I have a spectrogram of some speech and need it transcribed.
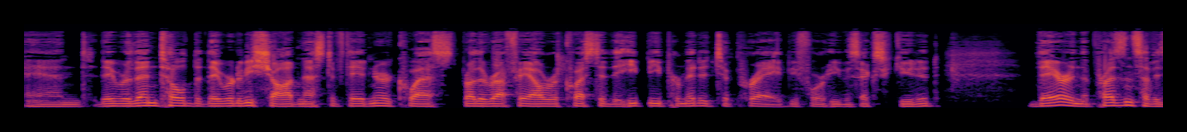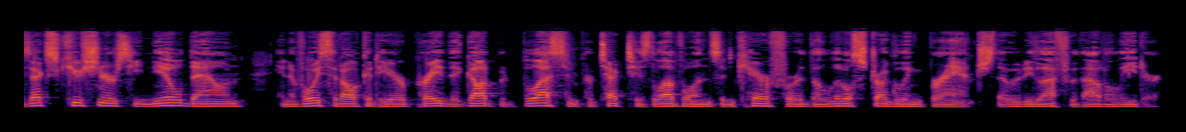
And they were then told that they were to be shod nest if they had any request. Brother Rafael requested that he be permitted to pray before he was executed. There, in the presence of his executioners, he kneeled down in a voice that all could hear, prayed that God would bless and protect his loved ones and care for the little struggling branch that would be left without a leader.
